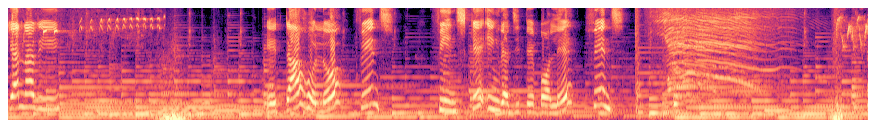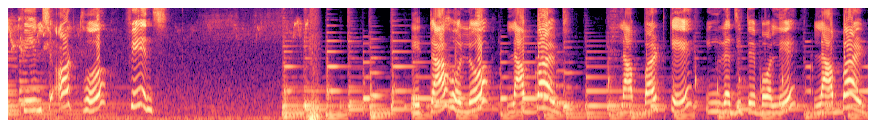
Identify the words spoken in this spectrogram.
ক্যানারি। এটা হলো ফিঞ্চ। ফিঞ্চকে ইংরেজিতে বলে ফিঞ্চ। ফিঞ্চ অর্থ ফিঞ্চ। এটা হলো লাভবার্ড লাভবার্ডকে ইংরেজিতে বলে লাভবার্ড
